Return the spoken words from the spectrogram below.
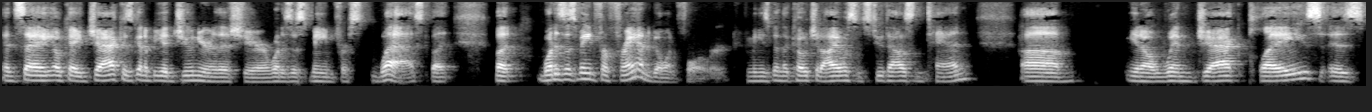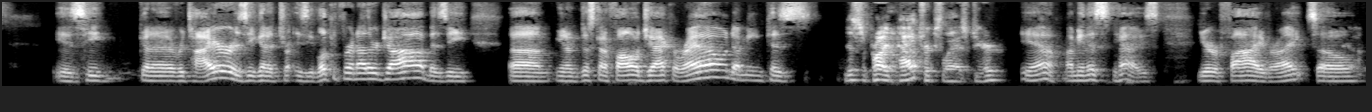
and say, okay, Jack is going to be a junior this year. What does this mean for West? But but what does this mean for Fran going forward? I mean, he's been the coach at Iowa since 2010. Um, you know, when Jack plays, is is he going to retire? Is he going to? Is he looking for another job? Is he, um, you know, just going to follow Jack around? I mean, because This is probably Patrick's last year. yeah, I mean, this yeah, he's year five, right? So,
